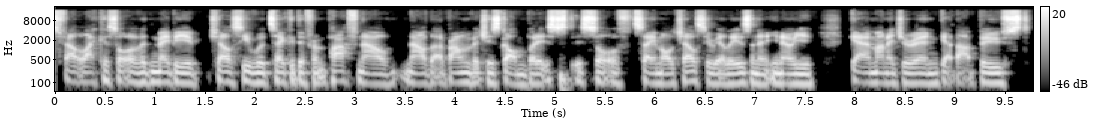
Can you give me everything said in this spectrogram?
felt like a sort of maybe Chelsea would take a different path now. Now that Abramovich is gone, but it's it's sort of same old Chelsea, really, isn't it? You know, you get a manager in, get that boost,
